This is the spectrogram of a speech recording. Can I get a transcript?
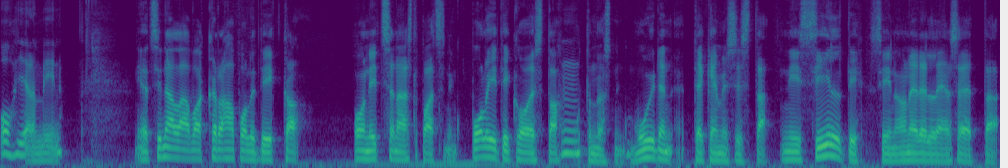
ohjelmiin. Niin, että sinällään vaikka rahapolitiikka on itsenäistä paitsi niin kuin poliitikoista, mm. mutta myös niin kuin muiden tekemisistä, niin silti siinä on edelleen se, että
